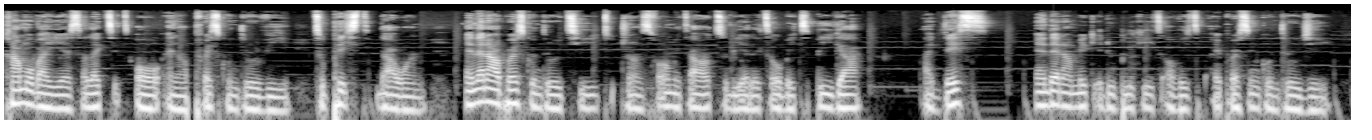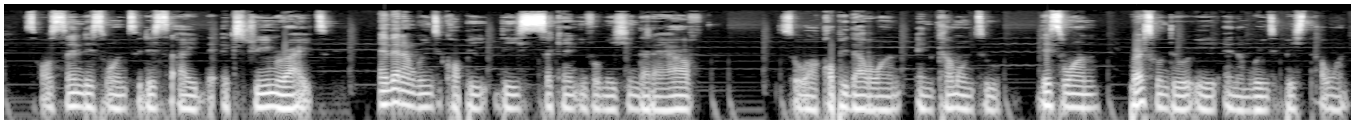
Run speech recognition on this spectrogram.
come over here select it all and I'll press ctrl V to paste that one. And then I'll press ctrl T to transform it out to be a little bit bigger like this. And then I'll make a duplicate of it by pressing ctrl J so I'll send this one to this side the extreme right. And then I'm going to copy this second information that I have. So I'll copy that one and come on to this one press ctrl A and I'm going to paste that one.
